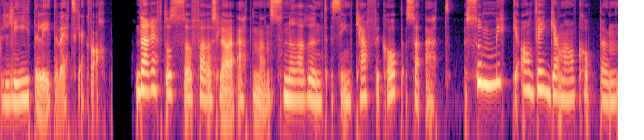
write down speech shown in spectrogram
lite, lite vätska kvar. Därefter så föreslår jag att man snurrar runt sin kaffekopp så att så mycket av väggarna av koppen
